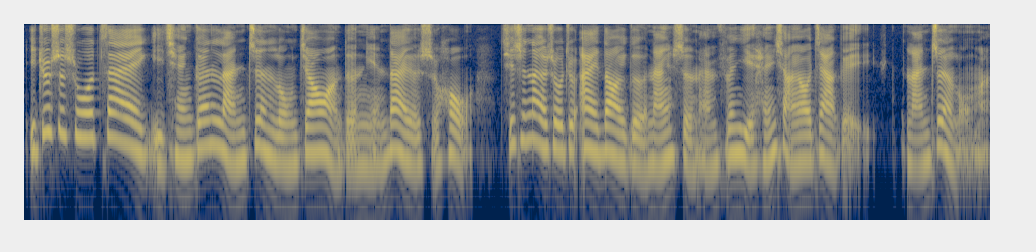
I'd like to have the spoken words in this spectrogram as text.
也就是说，在以前跟蓝正龙交往的年代的时候，其实那个时候就爱到一个难舍难分，也很想要嫁给蓝正龙嘛。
